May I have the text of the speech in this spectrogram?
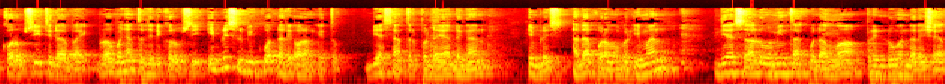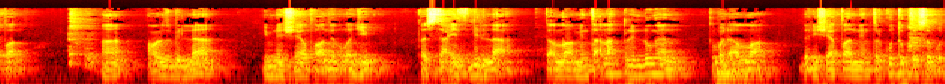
korupsi tidak baik. Berapa banyak terjadi korupsi, iblis lebih kuat dari orang itu. Dia sangat terperdaya dengan iblis. Ada orang beriman, dia selalu meminta kepada Allah perlindungan dari syaitan. A'udzubillah minasyaitonir rajim. Fasta'iz billah. Allah mintalah perlindungan kepada Allah dari syaitan yang terkutuk tersebut.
